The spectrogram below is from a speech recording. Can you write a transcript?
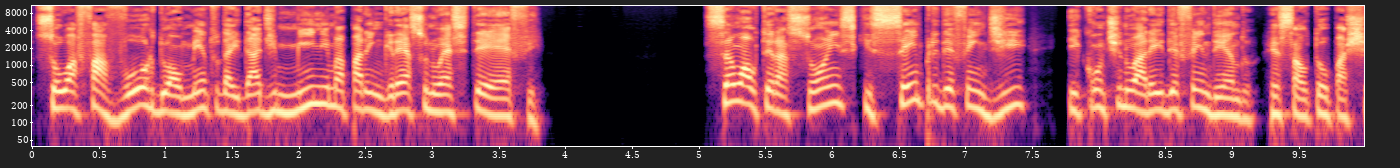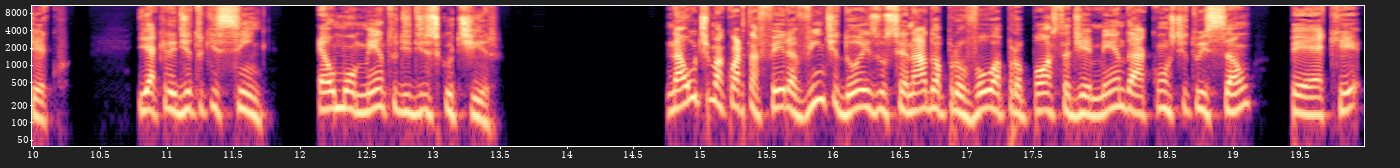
Sou a favor do aumento da idade mínima para ingresso no STF. São alterações que sempre defendi e continuarei defendendo, ressaltou Pacheco. E acredito que sim, é o momento de discutir. Na última quarta-feira, 22, o Senado aprovou a proposta de emenda à Constituição, PEC,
